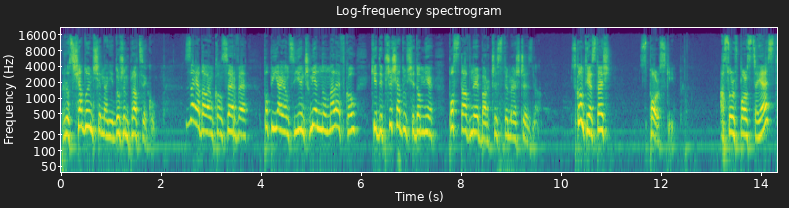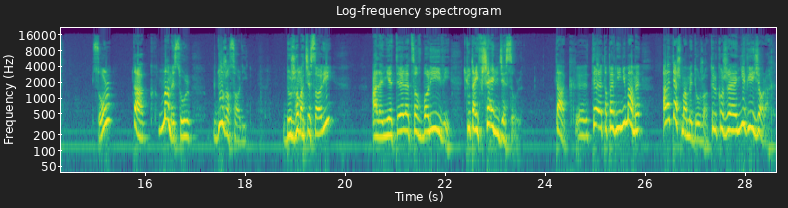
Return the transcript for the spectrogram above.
Rozsiadłem się na niedużym placyku. Zajadałem konserwę, popijając jęczmienną nalewką, kiedy przysiadł się do mnie postawny, barczysty mężczyzna. Skąd jesteś? Z Polski. A sól w Polsce jest? Sól? Tak, mamy sól. Dużo soli. Dużo macie soli? Ale nie tyle, co w Boliwii. Tutaj wszędzie sól. Tak, y, tyle to pewnie nie mamy, ale też mamy dużo, tylko że nie w jeziorach.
